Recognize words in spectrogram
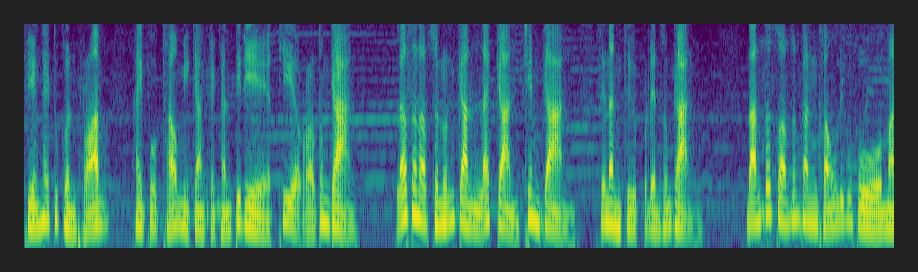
เพียงให้ทุกคนพร้อม ให้พวกเขามีการแข่งขันที่ดีที่เราต้องการ แล้วสนับสนุนกันและกันเช่นกัน ซึ่งนั่นคือประเด็นสำคัญด่านทดสอบสำคัญของลิเวอร์พูลมา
